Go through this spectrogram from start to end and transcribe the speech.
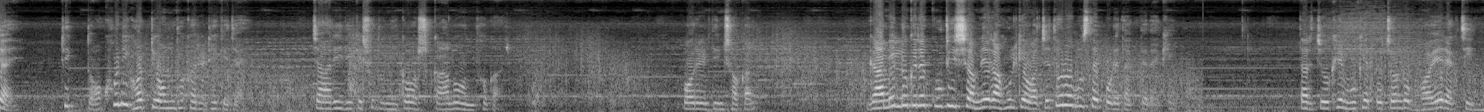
যায়, ঠিক তখনই ঘরটি অন্ধকারে ঢেকে যায়। চারিদিকে শুধু নিকশ কালো অন্ধকার। পরের দিন সকাল, গ্রামের লোকেরা কুটির সামনে রাহুলকে অচেতন অবস্থায় পড়ে থাকতে দেখে। তার চোখে মুখে প্রচণ্ড ভয়ের এক চিহ্ন।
